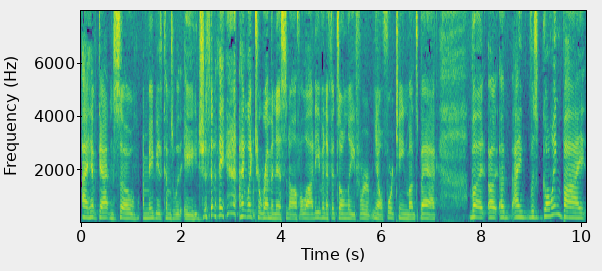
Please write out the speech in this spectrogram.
I have gotten so maybe it comes with age that I, I like to reminisce an awful lot, even if it's only for you know 14 months back. But uh, uh, I was going by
